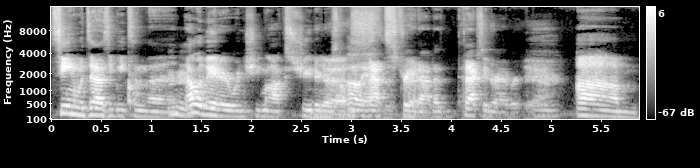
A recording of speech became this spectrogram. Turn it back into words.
scene with Zazie Beetz in the Mhm. elevator when she mocks shooting Yeah. herself. Oh, yeah. That's straight out of Taxi Driver. Yeah. Mm. Um,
